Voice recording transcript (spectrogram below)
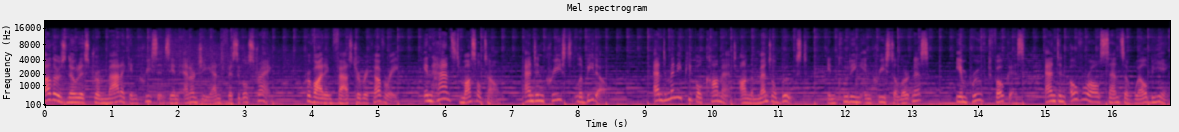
Others notice dramatic increases in energy and physical strength, providing faster recovery, enhanced muscle tone, and increased libido. And many people comment on the mental boost, including increased alertness, improved focus, and an overall sense of well being.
